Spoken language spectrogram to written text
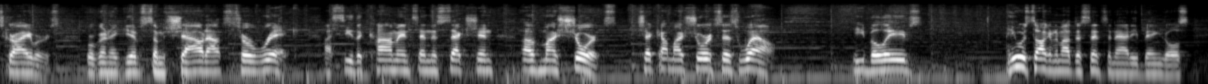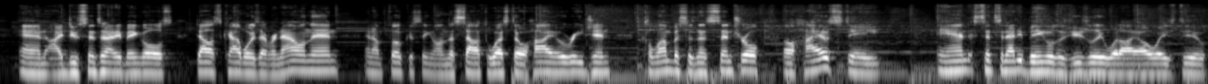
subscribers. We're going to give some shout outs to Rick. I see the comments in the section of my shorts. Check out my shorts as well. He believes he was talking about the Cincinnati Bengals, and I do Cincinnati Bengals, Dallas Cowboys every now and then, and I'm focusing on the Southwest Ohio region. Columbus is in Central Ohio State, and Cincinnati Bengals is usually what I always do.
